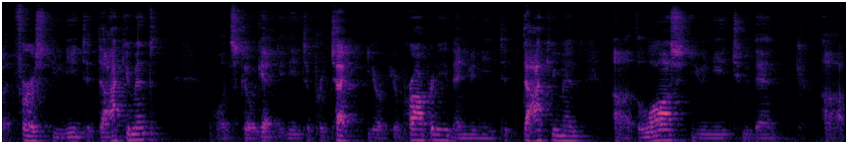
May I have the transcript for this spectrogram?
But first you need to document, well, let's go again, you need to protect your, your property, then you need to document uh, the loss, you need to then uh,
